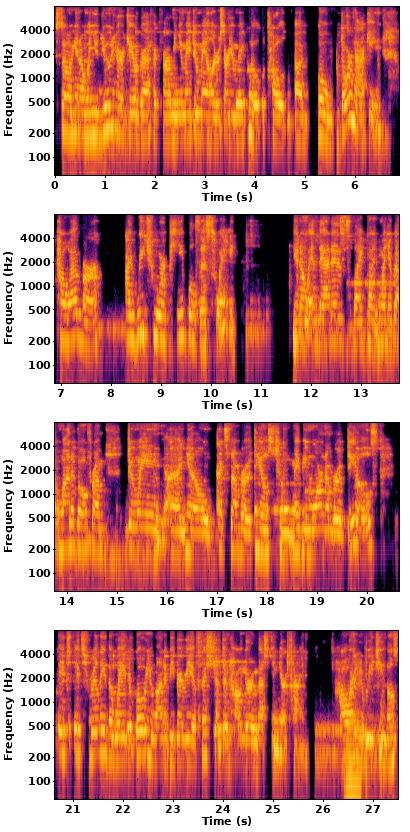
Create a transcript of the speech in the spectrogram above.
So, you know, when you do your geographic farming, you may do mailers or you may go, call, uh, go door knocking. However, I reach more people this way you know and that is like when, when you want to go from doing uh, you know x number of deals to maybe more number of deals it's it's really the way to go. You want to be very efficient in how you're investing your time. How right. are you reaching those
